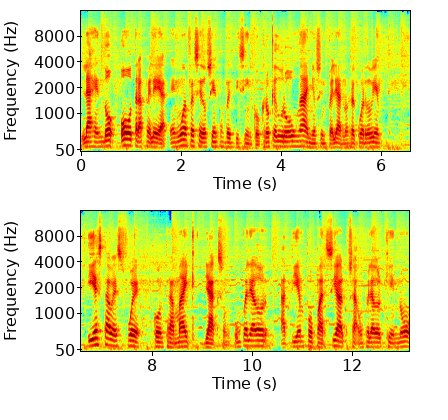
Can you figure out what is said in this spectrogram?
le agendó otra pelea en UFC 225. Creo que duró un año sin pelear, no recuerdo bien. Y esta vez fue contra Mike Jackson, un peleador a tiempo parcial, o sea, un peleador que no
